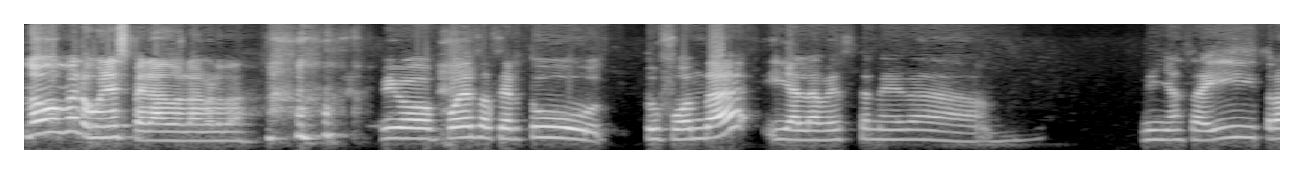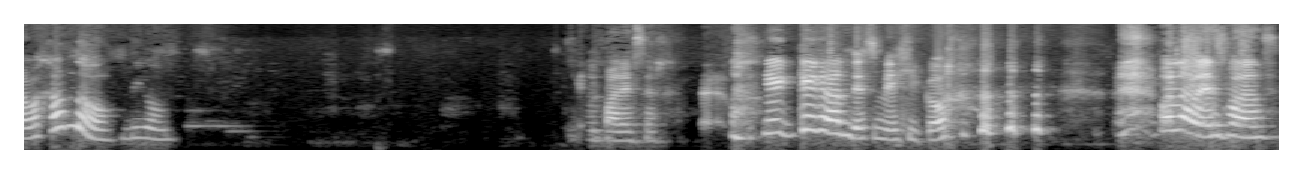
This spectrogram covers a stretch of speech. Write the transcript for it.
no me lo hubiera esperado, la verdad. Digo, puedes hacer tu, tu fonda y a la vez tener a niñas ahí trabajando. Digo, Al parecer. qué, qué grande es México. Una vez más.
